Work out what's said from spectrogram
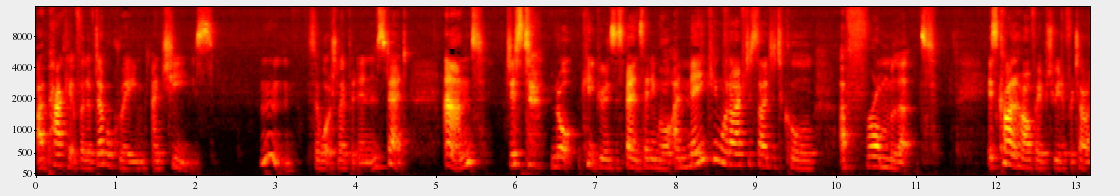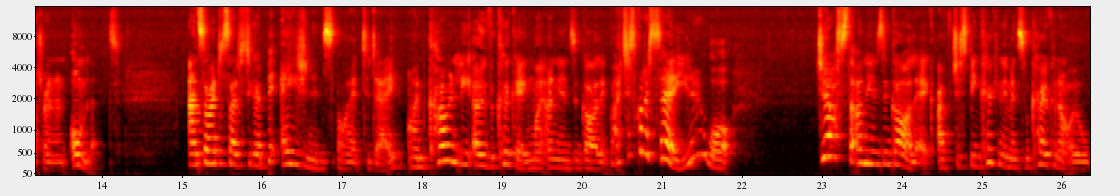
I pack it full of double cream and cheese. Hmm, so what should I put in instead? And just to not keep you in suspense anymore, I'm making what I've decided to call a fromelette. It's kind of halfway between a frittata and an omelette. And so I decided to go a bit Asian inspired today. I'm currently overcooking my onions and garlic, but I just got to say, you know what? Just the onions and garlic, I've just been cooking them in some coconut oil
